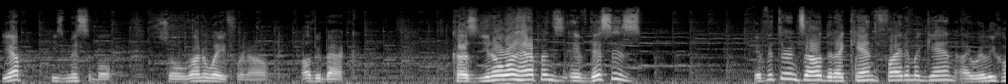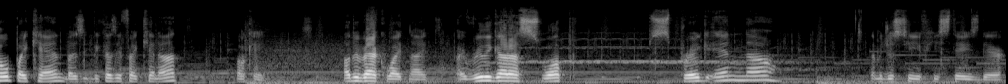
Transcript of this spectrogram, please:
Yep, he's missable. So run away for now. I'll be back. Because you know what happens if this is... If it turns out that I can't fight him again, I really hope I can, but because if I cannot... Okay. I'll be back, White Knight. I really gotta swap Sprig in now. Let me just see if he stays there.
